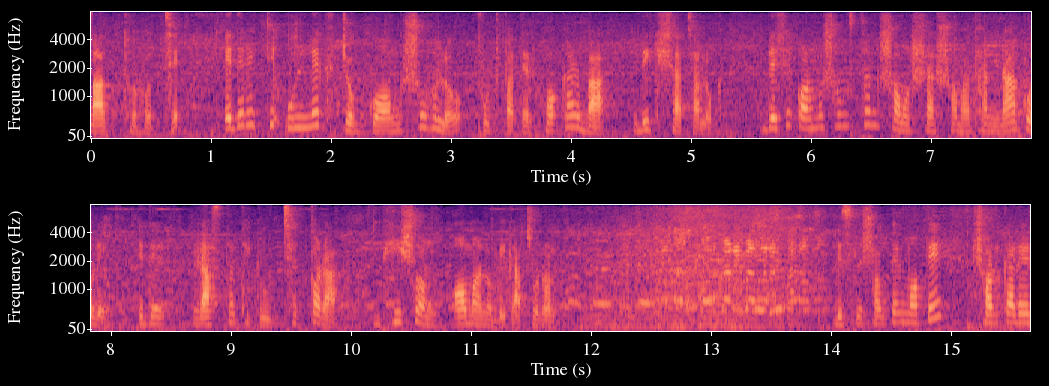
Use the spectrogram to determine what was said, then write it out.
বাধ্য হচ্ছে। এদের একটি উল্লেখযোগ্য অংশ হল ফুটপাতের হকার বা রিক্সা চালক দেশে কর্মসংস্থান সমস্যার সমাধান না করে এদের রাস্তা থেকে উচ্ছেদ করা ভীষণ অমানবিক আচরণ। বিশ্লেষকদের মতে, সরকারের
